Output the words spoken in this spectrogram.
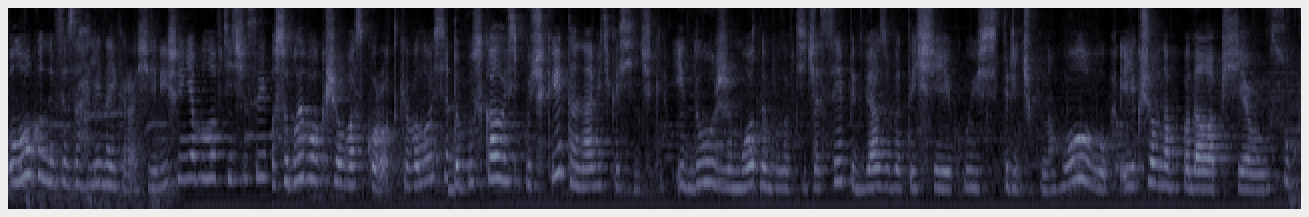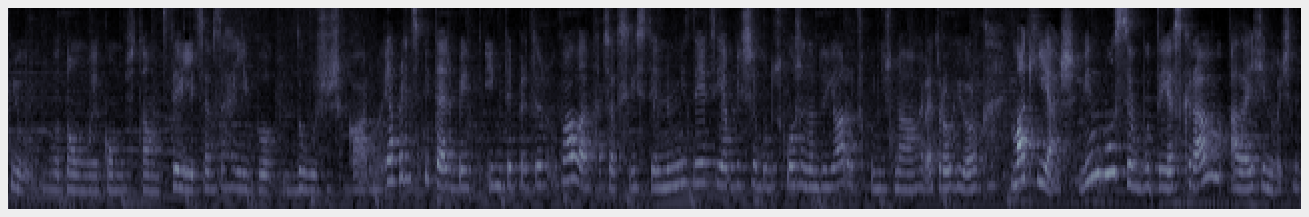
локони це взагалі найкраще рішення було в ті часи, особливо якщо у вас коротке волосся. Допускались пучки та навіть косічки. І дуже модно було в ті часи підв'язувати ще якусь стрічку на голову. І якщо вона попадала б ще в сукню в одному якомусь там стилі, це взагалі було дуже шикарно. Я в принципі теж би інтерпретувала це в свій стиль. Ну мені здається, я більше буду схожа на доярочку, ніж на ретро-гьорл. Макіяж він мусив бути яскравим, але жіночним.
